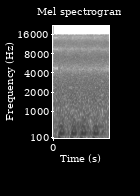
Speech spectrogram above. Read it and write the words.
you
